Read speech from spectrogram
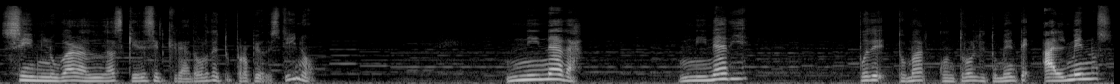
sin lugar a dudas que eres el creador de tu propio destino. Ni nada, ni nadie puede tomar control de tu mente, al menos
